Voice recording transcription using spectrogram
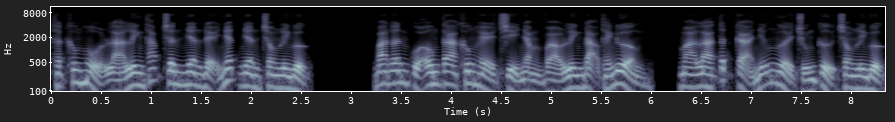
thật không hổ là linh tháp chân nhân đệ nhất nhân trong linh vực. Ban ân của ông ta không hề chỉ nhằm vào linh đạo thánh đường, mà là tất cả những người trúng cử trong linh vực.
